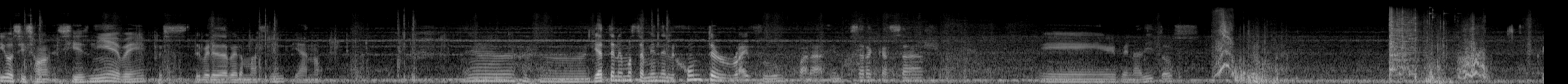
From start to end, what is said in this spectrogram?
Digo, si, son, si es nieve, pues debería de haber más limpia, ¿no? Uh, ya tenemos también el Hunter Rifle para empezar a cazar eh, venaditos. Ok.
